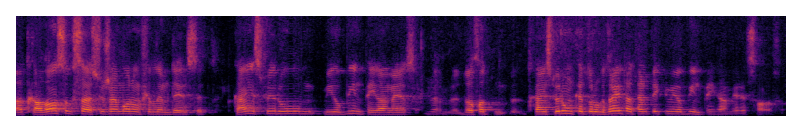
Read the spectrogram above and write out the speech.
A të ka dhënë sukses, qysh e morëm në fillim të dersit? Të ka inspiru me iu bind pejgamberit, do të thotë, të ka inspiru në këtë rrugë të drejtë, atëherë ti ke me iu bind pejgamberit, sa sa.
